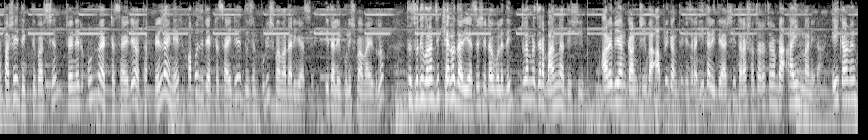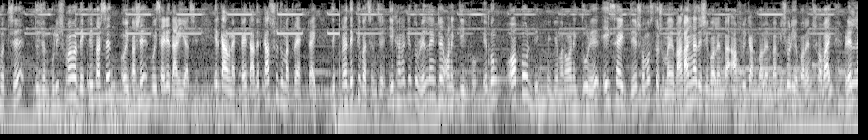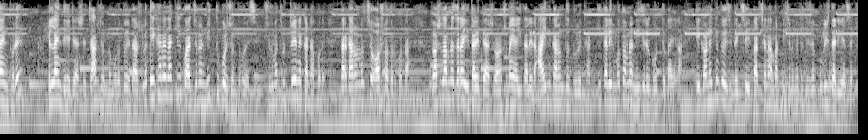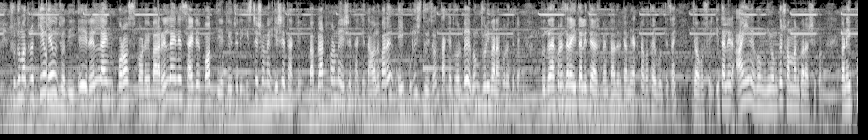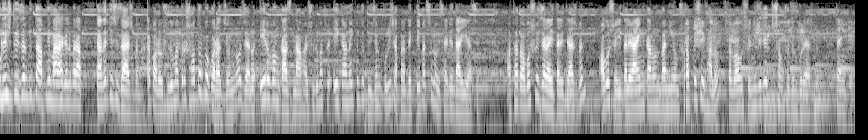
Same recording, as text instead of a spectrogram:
আমার পাশেই দেখতে পাচ্ছেন ট্রেনের অন্য একটা সাইডে, অর্থাৎ রেল লাইনের অপোজিট একটা সাইডে দুজন পুলিশ মামা দাঁড়িয়ে আছে। ইতালির পুলিশ মামা এগুলো। তো যদি বলেন যে কেন দাঁড়িয়ে আছে সেটাও বলে দিই। আসলে আমরা যারা বাংলাদেশি, আরবিয়ান কান্ট্রি বা আফ্রিকান থেকে যারা ইতালিতে আসি, তারা সচরাচর আমরা আইন মানি না। এই কারণেই হচ্ছে দুজন পুলিশ মামা দেখতেই পারছেন, ওই পাশে, ওই সাইডে দাঁড়িয়ে আছে। এর কারণ একটাই, তাদের কাজ শুধুমাত্র একটাই, যে আপনারা দেখতে পাচ্ছেন যে এখানে কিন্তু রেল লাইনটা অনেক দীর্ঘ এবং অপর দিক থেকে মানে অনেক দূরে এই সাইড দিয়ে সমস্ত সময়ে বাংলাদেশি বলেন বা আফ্রিকান বলেন বা মিশরীয় বলেন, সবাই রেল লাইন ধরে রেল লাইন দিয়ে হেঁটে আসে। যার জন্য মূলত এটা আসলে এখানে নাকি কয়েকজনের মৃত্যু পর্যন্ত হয়েছে, শুধুমাত্র ট্রেনে কাটা পড়ে। তার কারণ হচ্ছে অসতর্কতা। তো আসলে আমরা যারা ইতালিতে আসি অনেক সময় ইতালির আইন কারণ তো দূরে থাক, ইতালির মতো আমরা নিজেরা ঘুরতে পারি না। এই কারণে কিন্তু এই যে দেখতেই পারছেন, আমার পিছনে কিন্তু দুজন পুলিশ দাঁড়িয়ে আছে। শুধুমাত্র কেউ কেউ যদি এই রেল লাইন ক্রস করে বা রেল লাইনের সাইডের পথ দিয়ে কেউ যদি স্টেশনে এসে থাকে বা প্ল্যাটফর্মে এসে থাকে, তাহলে পারে এই পুলিশ দুইজন তাকে ধরবে এবং জরিমানা করে দেবে। তো দয়া করে যারা ইতালিতে আসবেন, তাদেরকে আমি একটা কথাই বলতে চাই, যে অবশ্যই ইতালির আইন এবং নিয়মকে সম্মান করা শিখুন। কারণ এই পুলিশ দুইজন কিন্তু আপনি মারা গেলে তাদের কিছু যায় আসবে না। তারপরেও শুধুমাত্র সতর্ক করার জন্য যেন এরকম কাজ না হয়। শুধুমাত্র এই কারণেই কিন্তু দুইজন পুলিশ আপনারা দেখতেই পাচ্ছেন ওই সাইডে দাঁড়িয়ে আছে। অর্থাৎ অবশ্যই যারা ইতালিতে আসবেন, অবশ্যই ইতালির আইন কানুন বা নিয়ম সবকিছুই ভালো, তবে অবশ্যই নিজেকে একটু সংশোধন করে আসবেন। Thank you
